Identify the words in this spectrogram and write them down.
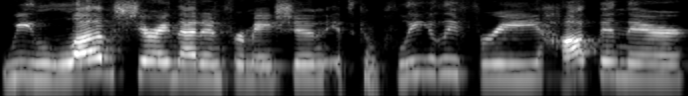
we love sharing that information. It's completely free. Hop in there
